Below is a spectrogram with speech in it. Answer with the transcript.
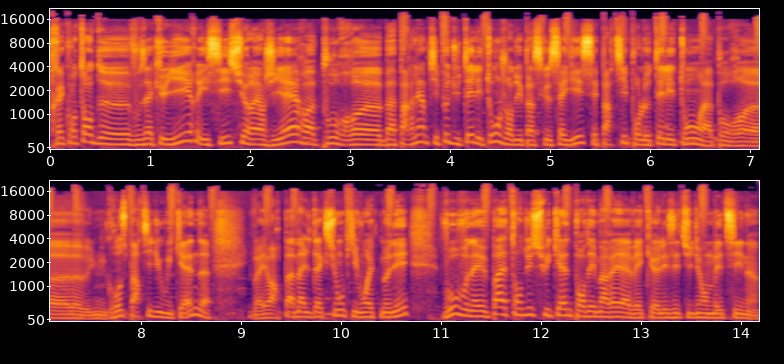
Très content de vous accueillir ici sur RJR pour euh, bah, parler un petit peu du Téléthon aujourd'hui parce que ça y est, c'est parti pour le Téléthon euh, pour euh, une grosse partie du week-end. Il va y avoir pas mal d'actions qui vont être menées. Vous, vous n'avez pas attendu ce week-end pour démarrer avec les étudiants de médecine?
